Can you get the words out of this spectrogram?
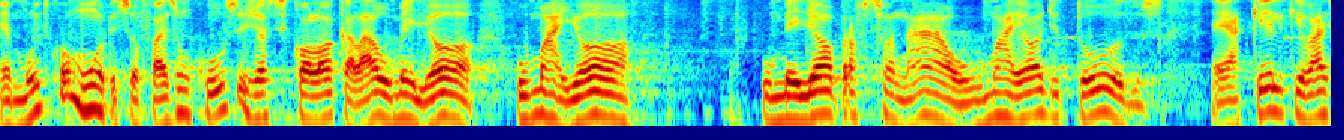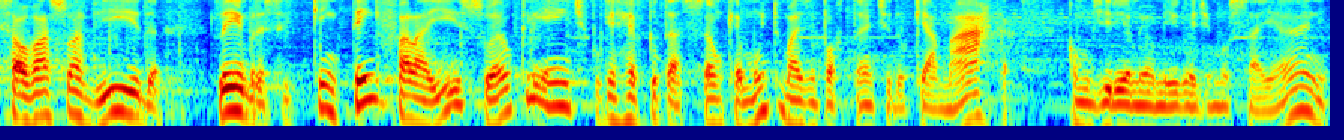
é muito comum a pessoa faz um curso e já se coloca lá o melhor, o maior, o melhor profissional, o maior de todos, é aquele que vai salvar a sua vida. Lembra-se, quem tem que falar isso é o cliente, porque reputação, que é muito mais importante do que a marca, como diria meu amigo Edmund Sayane,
